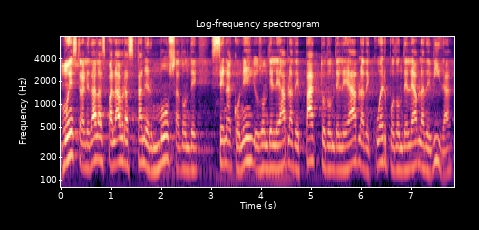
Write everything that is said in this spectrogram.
muestra, le da las palabras tan hermosas, donde cena con ellos, donde le habla de pacto, donde le habla de cuerpo, donde le habla de vida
